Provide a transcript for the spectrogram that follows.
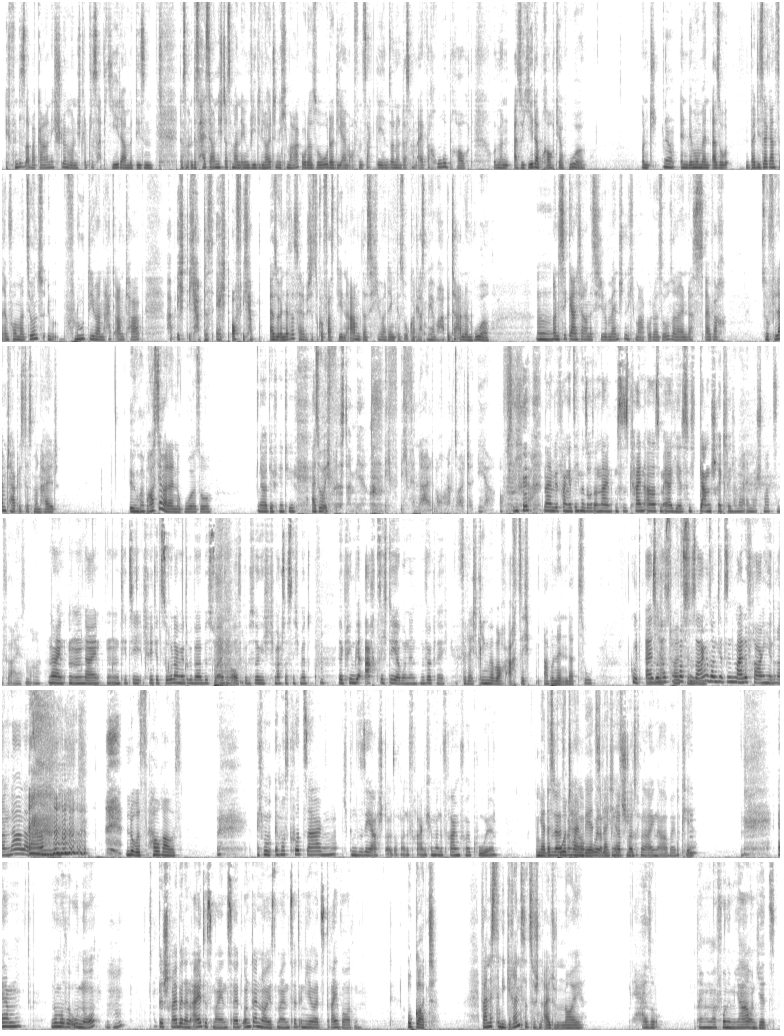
ich finde es aber gar nicht schlimm und ich glaube, das hat jeder mit diesem, dass man, das heißt ja auch nicht, dass man irgendwie die Leute nicht mag oder so oder die einem auf den Sack gehen, sondern dass man einfach Ruhe braucht. Und man, also jeder braucht ja Ruhe. Und ja. in dem Moment, also bei dieser ganzen Informationsflut, die man hat am Tag, habe ich, ich habe das echt oft, ich habe, also in letzter Zeit habe ich das sogar fast jeden Abend, dass ich immer denke, so, oh Gott, lass mich einfach bitte alle in Ruhe. Mhm. Und es liegt gar nicht daran, dass ich die Menschen nicht mag oder so, sondern dass es einfach so viel am Tag ist, dass man halt irgendwann brauchst du ja mal deine Ruhe so. Ja, definitiv. Also ich flüstern wir. Ich, ich finde halt auch, man sollte eher auf sich achten. Nein, wir fangen jetzt nicht mit sowas an. Nein, es ist kein ASMR hier. Das finde ich ganz schrecklich. Ich mal einmal schmatzen für ASMR. Nein, mm, mm, nein, mm, Tizi, ich rede jetzt so lange drüber, bis du einfach aufgibst. Wirklich, ich mache das nicht mit. Da kriegen wir 80 D-Abonnenten, wirklich. Vielleicht kriegen wir aber auch 80 Abonnenten dazu. Gut, also hast du was zu sagen? Sonst jetzt sind meine Fragen hier dran. La la la. Los, hau raus. Ich, ich, muss kurz sagen, ich bin sehr stolz auf meine Fragen. Ich finde meine Fragen voll cool. Ja, das also, beurteilen wir jetzt cool, gleich. ich bin gerade stolz auf meine eigene Arbeit. Okay. Ähm, Numero uno. Mhm. Beschreibe dein altes Mindset und dein neues Mindset in jeweils drei Worten. Oh Gott. Wann ist denn die Grenze zwischen alt und neu? Ja, also, sagen wir mal vor einem Jahr und jetzt.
